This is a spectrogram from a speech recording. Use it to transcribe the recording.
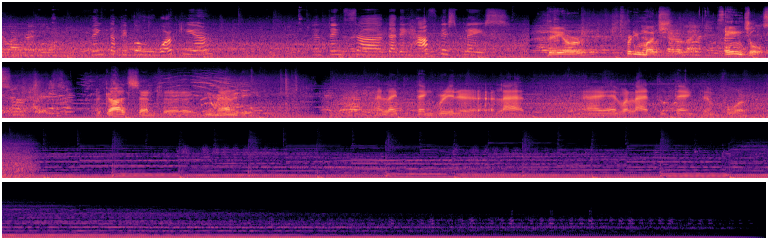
thank the people who work here and thanks uh, that they have this place. They are pretty much angels. A godsend to uh, humanity. I'd like to thank Ritter a lot. I have a lot to thank them for.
